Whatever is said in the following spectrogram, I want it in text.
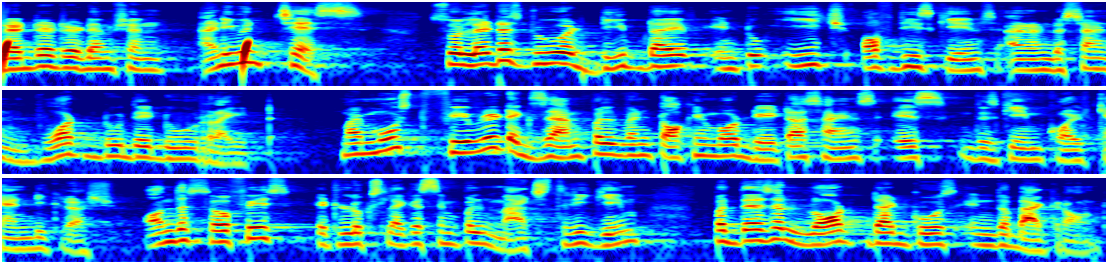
Red Dead Redemption, and even chess. So let us do a deep dive into each of these games and understand what do they do right. My most favorite example when talking about data science is this game called Candy Crush. On the surface, it looks like a simple match 3 game, but there's a lot that goes in the background.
